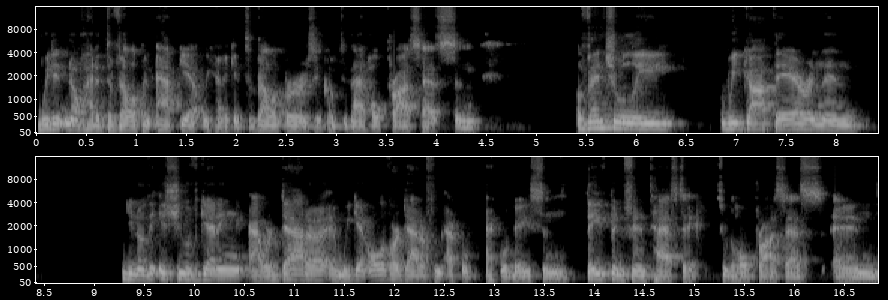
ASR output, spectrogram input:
we didn't know how to develop an app yet. We had to get developers and go through that whole process. And eventually we got there. And then, you know, the issue of getting our data, and we get all of our data from Equi- Equibase, and they've been fantastic through the whole process. And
